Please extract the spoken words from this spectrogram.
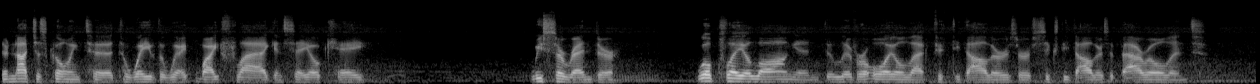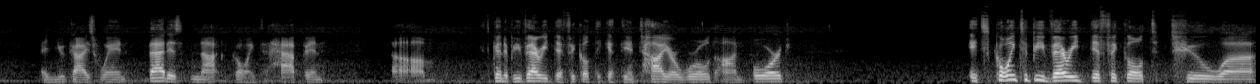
they're not just going to, to wave the white flag and say, okay, we surrender. We'll play along and deliver oil at $50 or $60 a barrel and, and you guys win. That is not going to happen. Um, it's going to be very difficult to get the entire world on board. It's going to be very difficult to uh,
